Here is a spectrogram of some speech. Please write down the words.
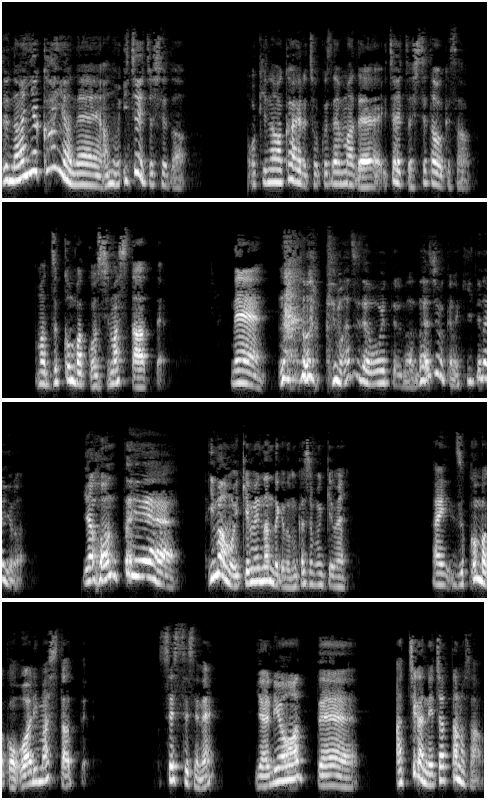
で、なんやかんやね、あの、イチャイチャしてた。沖縄帰る直前までイチャイチャしてたわけさ。まあ、ズッコンバッコンしましたって。ねえ、な、待って、マジで覚えてるな。大丈夫かな？聞いてないよな。いや、本当にね、今もイケメンなんだけど、昔もイケメン。はい、ズッコンバコ終わりましたって。せっせせね。やり終わって、あっちが寝ちゃったのさ。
